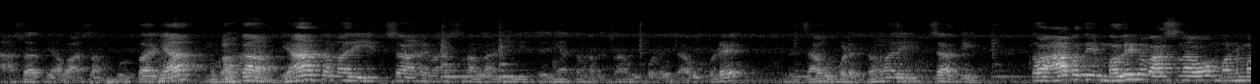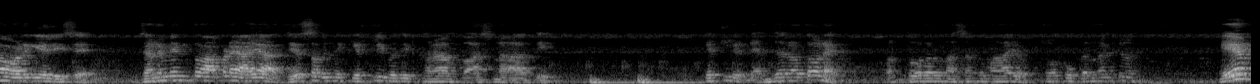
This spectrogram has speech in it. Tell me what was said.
આશા ત્યાં વાસન સુરતા ત્યાં મુકામ. જ્યાં તમારી ઈચ્છા અને વાસના લાગેલી છે ત્યાં તમારે જાવું પડે જવું પડે જવું પડે તમારી ઈચ્છાથી. તો આ બધી મલિન વાસનાઓ મનમાં વળગેલી છે. જન્મીન તો આપણે આયા. જેસલની કેટલી બધી ખરાબ વાસના હતી. કેટલી ડેન્જર હતો ને? પણ તોરલના સંગમાં આવ્યો ચોખ્ખું કરી નાખ્યો ને. એમ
